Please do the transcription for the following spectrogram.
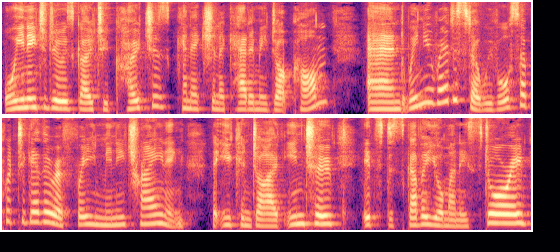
All you need to do is go to coachesconnectionacademy.com and when you register, we've also put together a free mini training that you can dive into. It's Discover Your Money Story.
